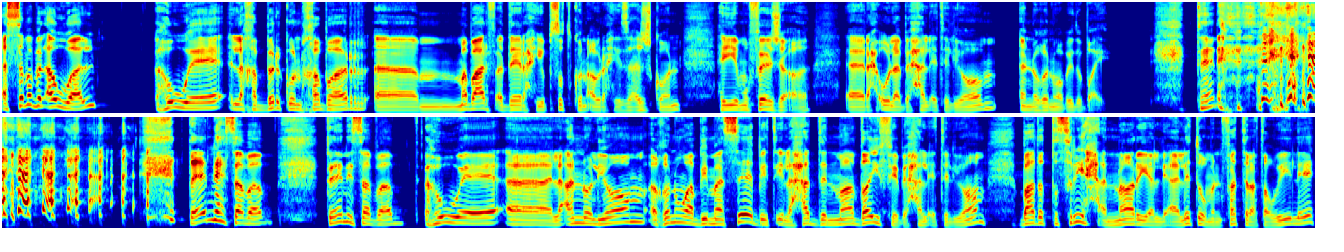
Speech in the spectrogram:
السبب الأول هو لخبركن خبر ما بعرف قد رح يبسطكن أو رح يزعجكن هي مفاجأة آه، رح أقولها بحلقة اليوم إنه غنوة بدبي. تاني تاني سبب تاني سبب هو آه لأنه اليوم غنوة بمثابة إلى حد ما ضيفة بحلقة اليوم. بعد التصريح الناري اللي قالته من فترة طويلة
